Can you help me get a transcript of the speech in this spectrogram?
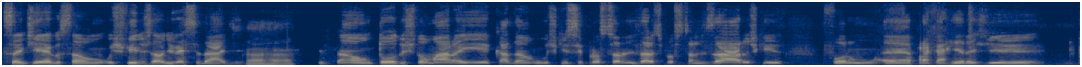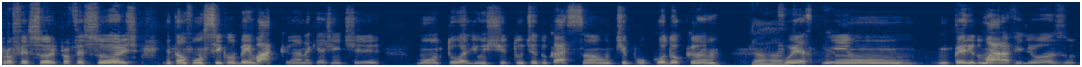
San Diego são os filhos da universidade. Uhum. Então, todos tomaram aí, cada um, os que se profissionalizaram, se profissionalizaram, os que foram é, para carreiras de, de professores, professores. Então, foi um ciclo bem bacana que a gente montou ali um instituto de educação, tipo Kodokan. Uhum. Foi, assim, um, um período maravilhoso.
